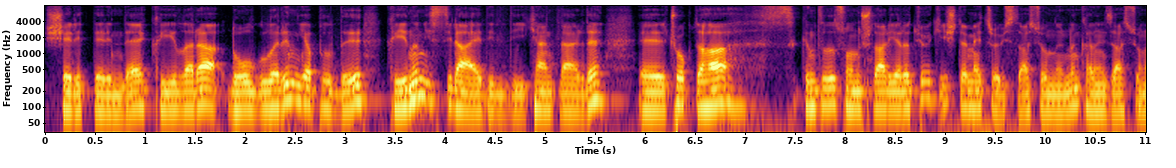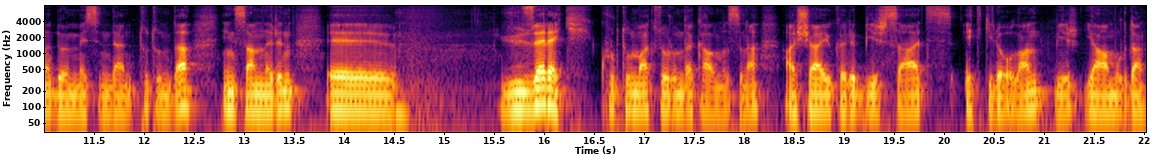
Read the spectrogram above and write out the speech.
şeritlerinde kıyılara dolguların yapıldığı, kıyının istila edildiği kentlerde e, çok daha sıkıntılı sonuçlar yaratıyor ki işte metro istasyonlarının kanalizasyona dönmesinden tutun da insanların e, yüzerek kurtulmak zorunda kalmasına aşağı yukarı bir saat etkili olan bir yağmurdan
